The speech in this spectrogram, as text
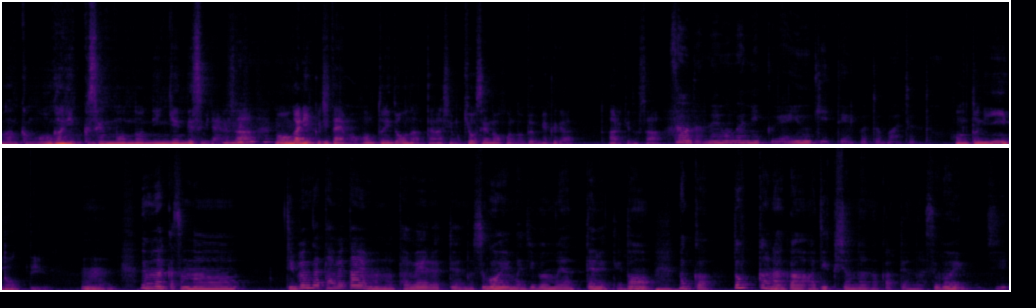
なんかもうオーガニック専門の人間ですみたいなさまあオーガニック自体も本当にどうなんて話も強制農法の文脈ではあるけどさそうだね。オーガニックや勇気っていう言葉はちょっ本当にいいのっていう。とうん。でもなんかその自分が食べたいものを食べるっていうのすごい今自分もやってるけどうん。なんかどっからがアディクションなのかっていうのはすごいじ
